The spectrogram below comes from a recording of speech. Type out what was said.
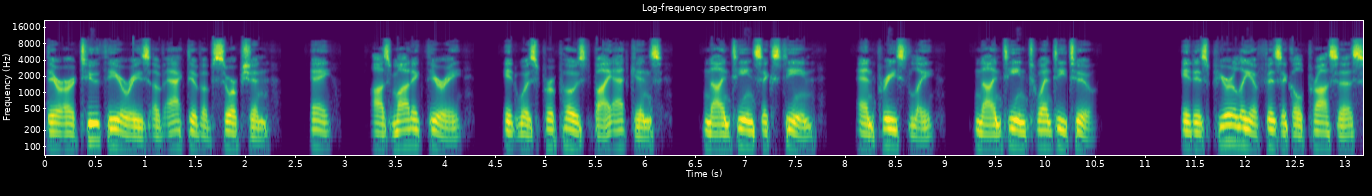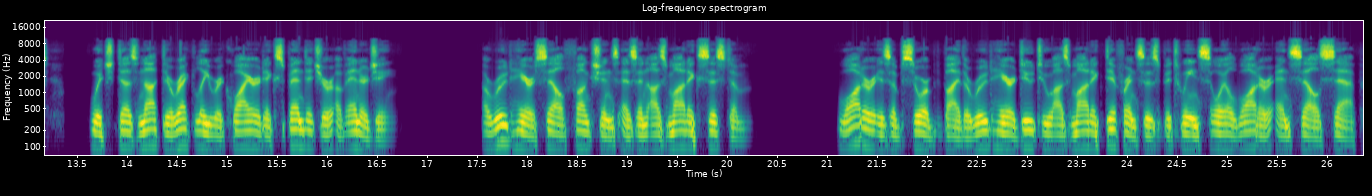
There are two theories of active absorption, A. Osmotic theory, It was proposed by Atkins, 1916, and Priestley, 1922. It is purely a physical process, which does not directly require expenditure of energy. A root hair cell functions as an osmotic system. Water is absorbed by the root hair due to osmotic differences between soil water and cell sap.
